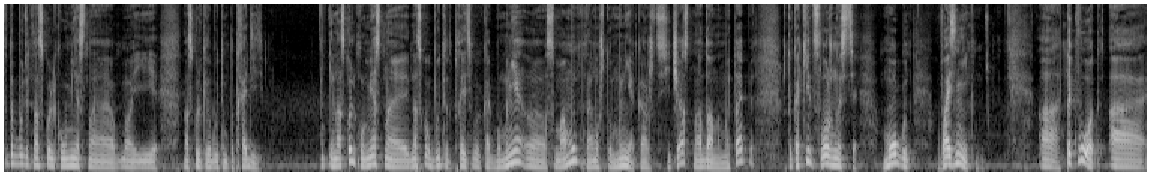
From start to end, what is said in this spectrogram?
это будет, насколько уместно и насколько это будет им подходить и насколько уместно, насколько будет это подходить как бы мне э, самому, потому что мне кажется сейчас, на данном этапе, что какие-то сложности могут возникнуть. А, так вот, а,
